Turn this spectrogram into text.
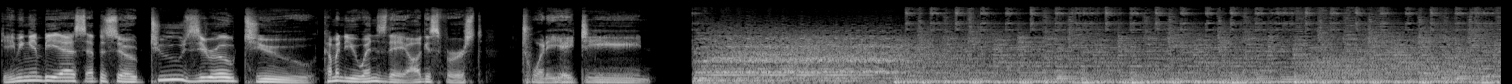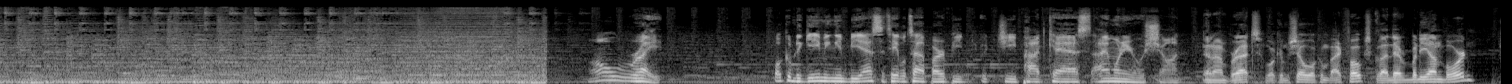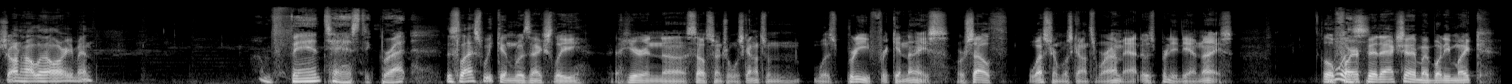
Gaming MBS episode 202, coming to you Wednesday, August 1st, 2018. All right. Welcome to Gaming MBS, the tabletop RPG podcast. I'm one of your hosts, Sean. And I'm Brett. Welcome to the show. Welcome back, folks. Glad to everybody on board. Sean, how the hell are you, man? I'm fantastic, Brett. This last weekend was actually here in uh, south central Wisconsin was pretty freaking nice, or southwestern Wisconsin where I'm at. It was pretty damn nice. A little fire pit action. I had my buddy Mike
